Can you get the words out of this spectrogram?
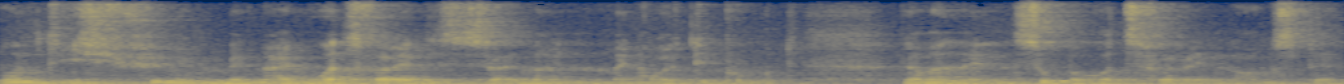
Und ich fühle mich mit meinem Ortsverein, das ist ja immer mein Haltepunkt, wir haben einen super Ortsverein in Amsberg,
